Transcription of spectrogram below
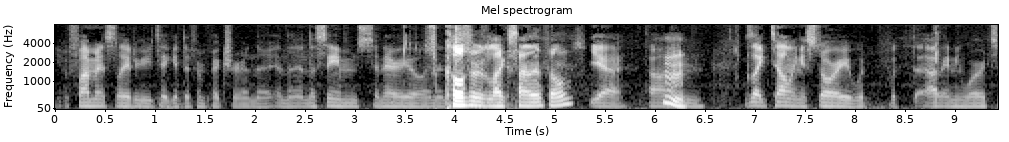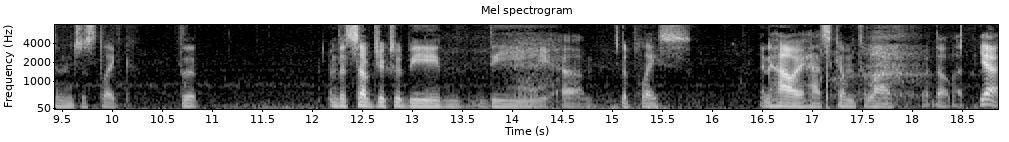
you know, five minutes later you take a different picture in the in the in the same scenario and Closer to like silent films. yeah um, it's like telling a story with without any words and just like the the subjects would be the um, the place and how it has come to life without that yeah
